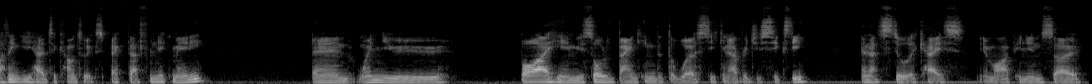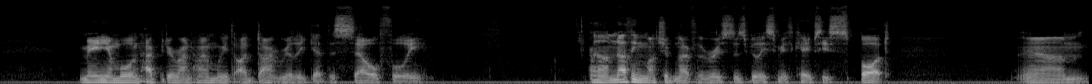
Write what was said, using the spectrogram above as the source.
I think you had to come to expect that from Nick Meaney. And when you buy him, you're sort of banking that the worst he can average is 60, and that's still the case, in my opinion. So, Meaney, I'm more than happy to run home with. I don't really get the sell fully. Um, nothing much of note for the Roosters. Billy Smith keeps his spot. Um,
